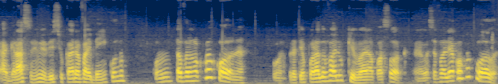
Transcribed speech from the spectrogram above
A graça mesmo é ver se o cara vai bem quando, quando tá valendo a Coca-Cola, né? Porra, pré-temporada vale o quê? Vale a paçoca? O negócio é valer a Coca-Cola.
